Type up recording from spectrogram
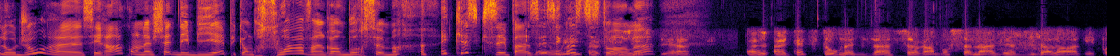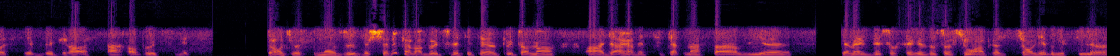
l'autre jour. Euh, c'est rare qu'on achète des billets puis qu'on reçoive un remboursement. Qu'est-ce qui s'est passé? Ben c'est oui, quoi cette que histoire-là? Un, un- texto me disant ce remboursement de 10 est possible grâce à Robert Smith. Donc, je me suis dit, mon Dieu, je savais que Robert Smith était un peu comme en, en guerre avec Ticketmaster. Lui, euh, il a même dit sur ses réseaux sociaux, en traduction libre ici, là,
